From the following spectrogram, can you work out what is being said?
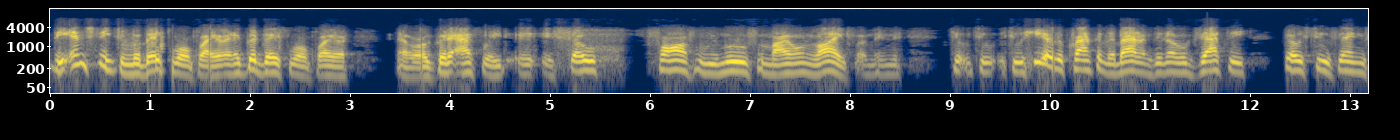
The instinct of a baseball player and a good baseball player or a good athlete is, so far removed from my own life. I mean, to to to hear the crack of the bat and to know exactly those two things,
